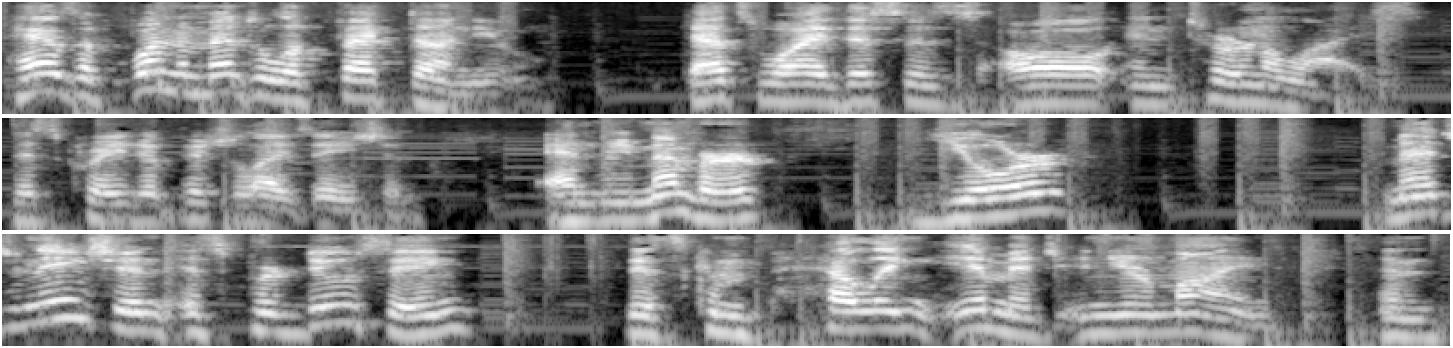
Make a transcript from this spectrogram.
has a fundamental effect on you. That's why this is all internalized, this creative visualization. And remember, your imagination is producing this compelling image in your mind. And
